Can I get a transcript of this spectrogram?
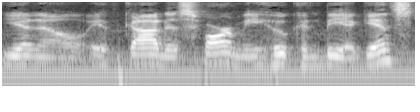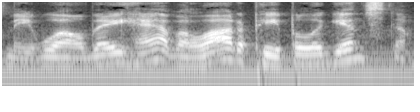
you know, if God is for me, who can be against me? Well, they have a lot of people against them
